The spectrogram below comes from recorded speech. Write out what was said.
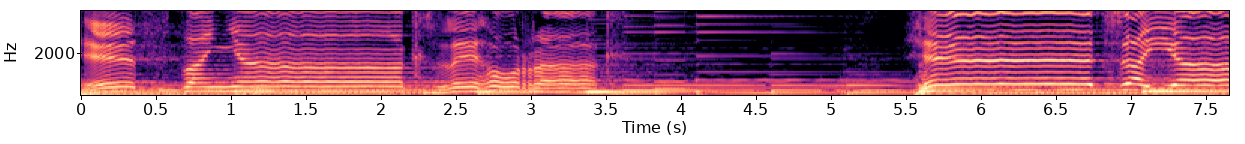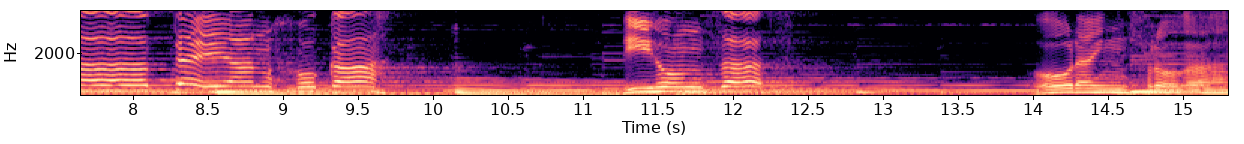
Espainiak lehorrak Etxaiatean joka Bihontzat orain froga.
